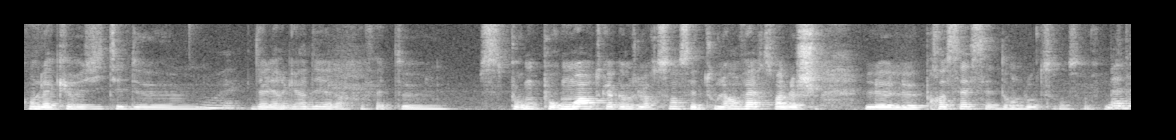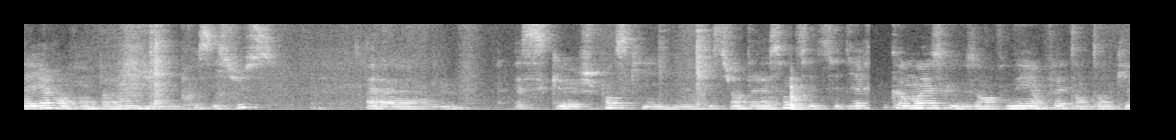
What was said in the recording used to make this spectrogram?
qui ont de la curiosité de Ouais. d'aller regarder alors qu'en fait euh, pour, pour moi, en tout cas, comme je le ressens, c'est tout l'inverse. Enfin, le, le, le process est dans l'autre sens, en fait. Bah, D'ailleurs, en, en parlant du processus, euh, ce que je pense qu'il y une question intéressante, c'est de se dire comment est-ce que vous en venez en fait en tant que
